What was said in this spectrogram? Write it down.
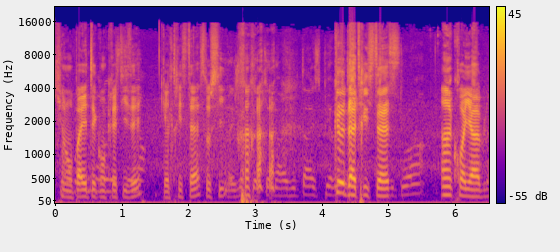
qui n'ont pas été concrétisées. Quelle tristesse aussi. Que de la tristesse. Incroyable.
